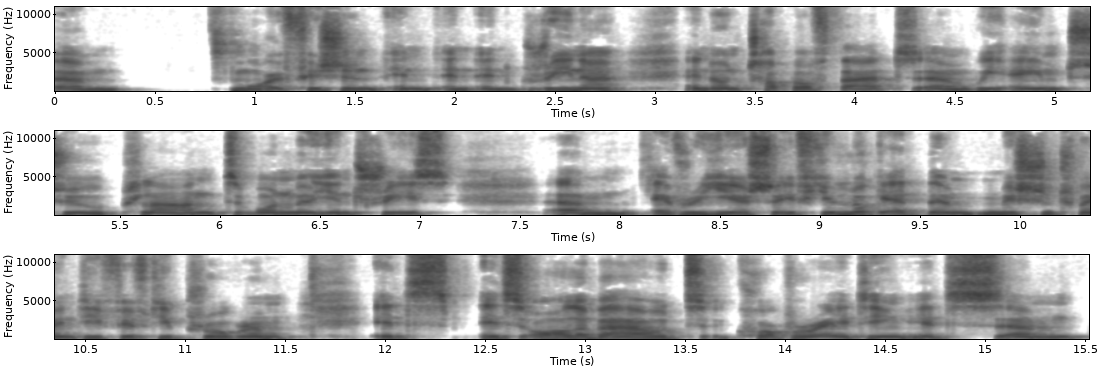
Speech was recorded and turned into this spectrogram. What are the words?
um, more efficient and, and, and, greener. And on top of that, uh, we aim to plant 1 million trees um, every year. So if you look at the Mission 2050 program, it's, it's all about cooperating. It's, um,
